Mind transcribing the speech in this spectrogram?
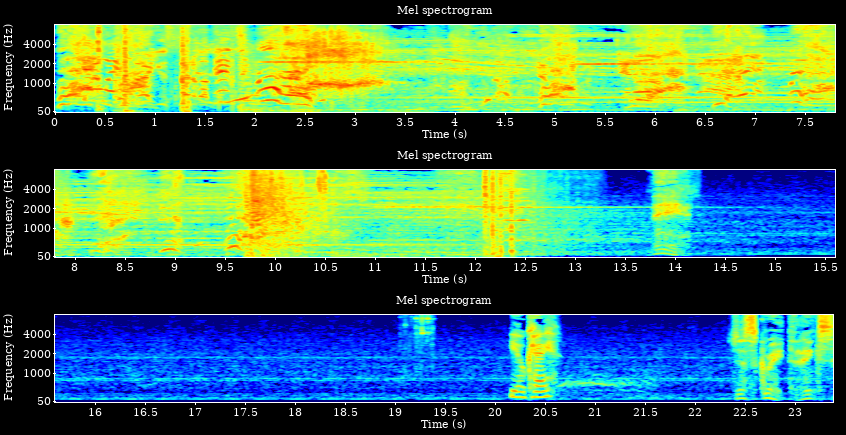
Get away from her, you son of a bitch! Man, You okay? just great, thanks.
